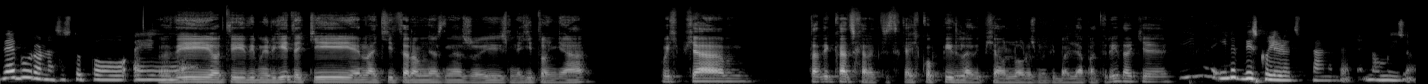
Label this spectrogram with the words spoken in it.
Δεν μπορώ να σας το πω. Ε... Δηλαδή ότι δημιουργείται εκεί ένα κύτταρο μιας νέας ζωής, μια γειτονιά που έχει πια τα δικά της χαρακτηριστικά. Έχει κοπεί δηλαδή πια ο λόρος με την παλιά πατρίδα και... Είναι, είναι δύσκολη η ερώτηση που κάνετε, νομίζω.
